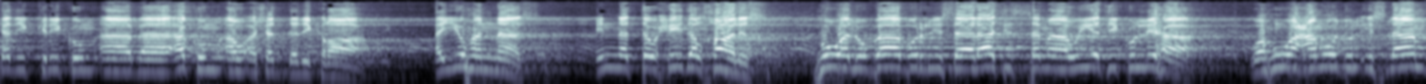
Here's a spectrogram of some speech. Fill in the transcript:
كذكركم آباءكم أو أشد ذكرا. أيها الناس إن التوحيد الخالص هو لباب الرسالات السماوية كلها وهو عمود الإسلام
